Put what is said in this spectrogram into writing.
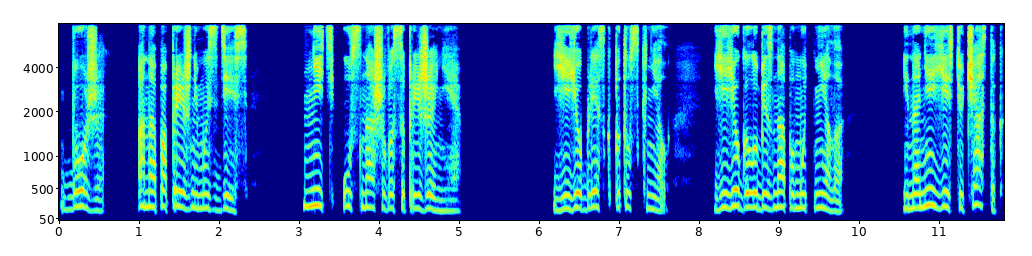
Боже, она по-прежнему здесь. Нить уз нашего сопряжения. Ее блеск потускнел, ее голубизна помутнела, и на ней есть участок,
